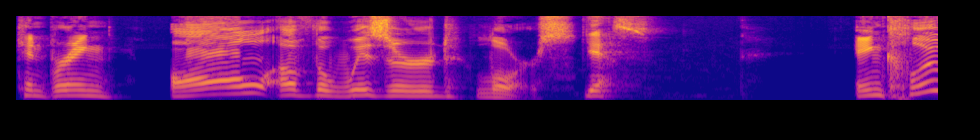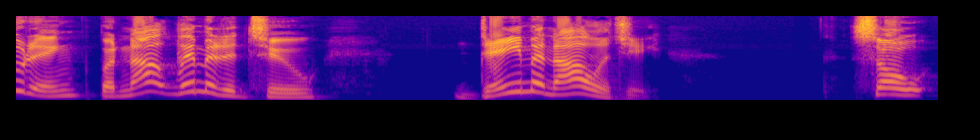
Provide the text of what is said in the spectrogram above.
can bring all of the wizard lores, Yes. including but not limited to daemonology. So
